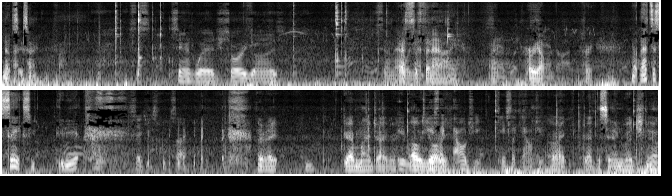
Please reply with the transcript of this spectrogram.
No, six iron. It's a sand wedge. Sorry, guys. So now That's the finale. Sand wedge. hurry up. sand. Hurry. No, that's a six. You idiot. Six. Sorry. All right. Grab my driver. It oh, tastes you already. like algae. Tastes like algae. All right. Grab the sandwich now.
